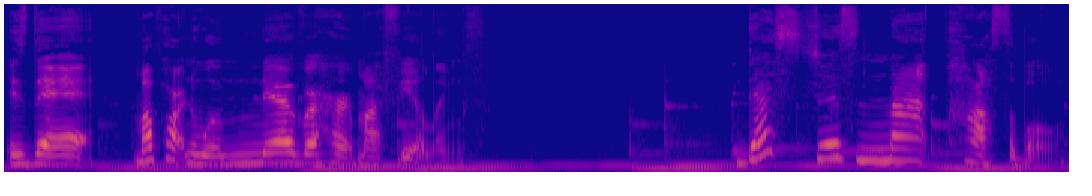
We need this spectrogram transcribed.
is that my partner will never hurt my feelings. That's just not possible.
